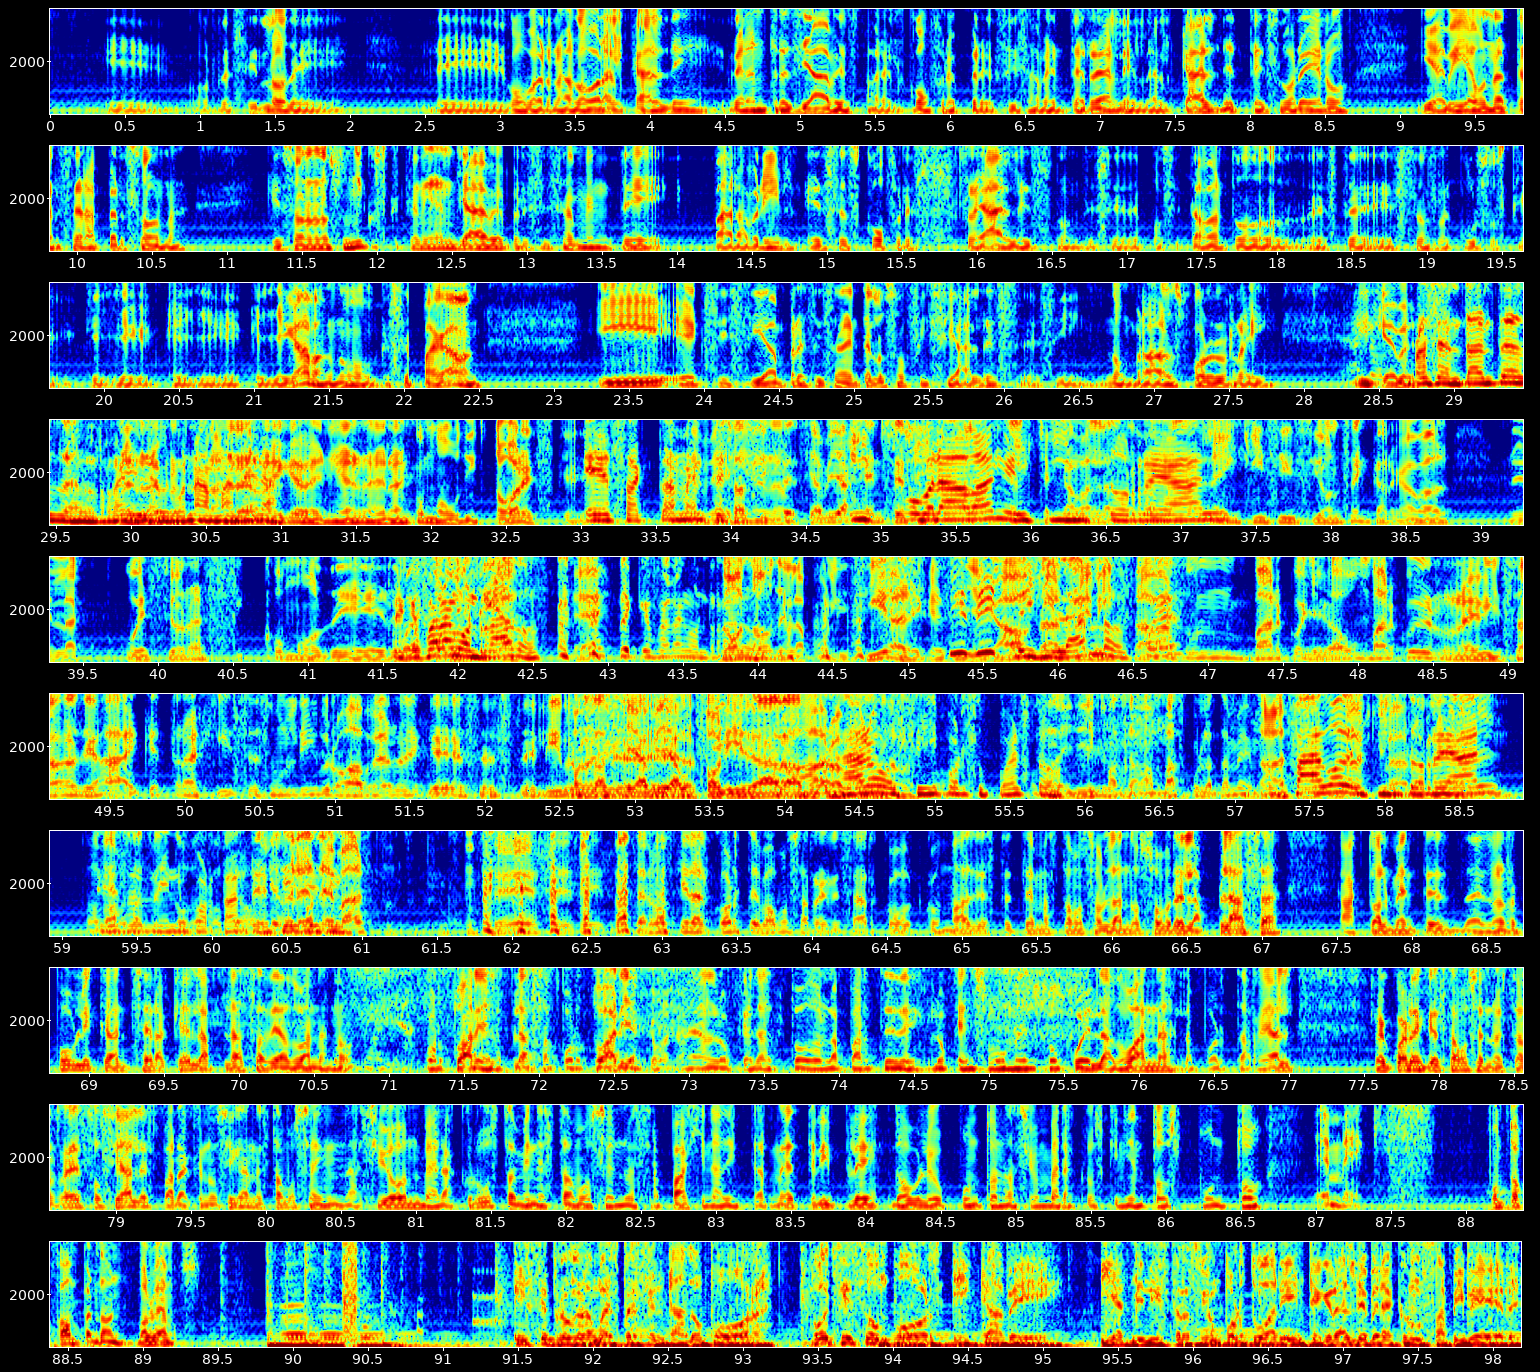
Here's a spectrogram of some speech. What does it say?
por decirlo, de, gobernador, alcalde, eran tres llaves para el cofre precisamente real, el alcalde, tesorero y había una tercera persona, que son los únicos que tenían llave precisamente para abrir esos cofres reales donde se depositaban todos este, estos recursos que, llegaban, ¿no? que se pagaban. Y existían precisamente los oficiales, eh, nombrados por el rey, y que representantes del rey de alguna manera. que venían eran como auditores que exactamente. había y cobraban el quinto real. La inquisición se encargaba de la cuestión así como de... De, que fueran honrados. ¿Eh? De que fueran honrados. No, no, de la policía, de que si llegabas, revisabas pues. un barco, llegaba un barco y revisabas de, ay, que trajiste es un libro, a ver de qué es este libro. O sea, sí había autoridad. claro, sí, por supuesto. y sí, pasaban báscula también. El pago del quinto real. Eso es bien importante. Sí, Sí, sí, sí. Nos tenemos que ir al corte. Vamos a regresar con, más de este tema. Estamos hablando sobre la plaza. Actualmente es de la República. Antes era que la plaza de aduana, ¿no? Portuaria. La plaza portuaria, que bueno, era lo que era toda la parte de lo que en su momento fue la aduana, la Puerta Real. Recuerden que estamos en nuestras redes sociales para que nos sigan. Estamos en Nación Veracruz. También estamos en nuestra página de internet www.nacionveracruz500.mx. .com, perdón. Volvemos. Este programa es presentado por Hutchison Ports y Cabe y Administración Portuaria Integral de Veracruz, APIVER.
